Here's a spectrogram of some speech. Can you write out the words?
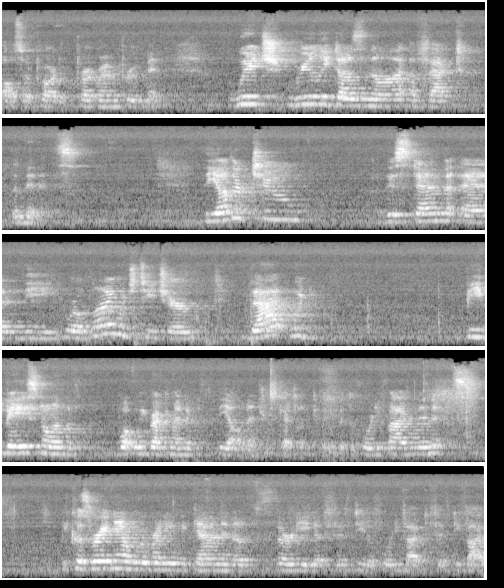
also part of the program improvement, which really does not affect the minutes. The other two, the STEM and the world language teacher, that would be based on the- what we recommended with the elementary scheduling committee, with the 45 minutes. Because right now, we're running the gamut of 30 to 50 to 45 to 55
